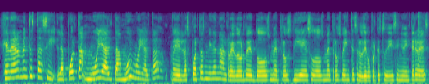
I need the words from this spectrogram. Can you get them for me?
generalmente está así, la puerta muy alta, muy muy alta, eh, las puertas miden alrededor de 2 metros 10 o 2 metros 20, se lo digo porque estudié diseño de interiores,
